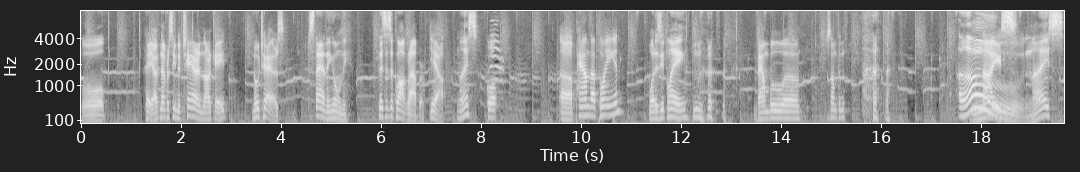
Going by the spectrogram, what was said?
Cool. Hey, I've never seen a chair in an arcade. No chairs. Standing only. This is a claw grabber. Yeah. Nice. Cool. Uh, Panda playing it. What is he playing? Bamboo, uh, something. Oh, Nice. Nice.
